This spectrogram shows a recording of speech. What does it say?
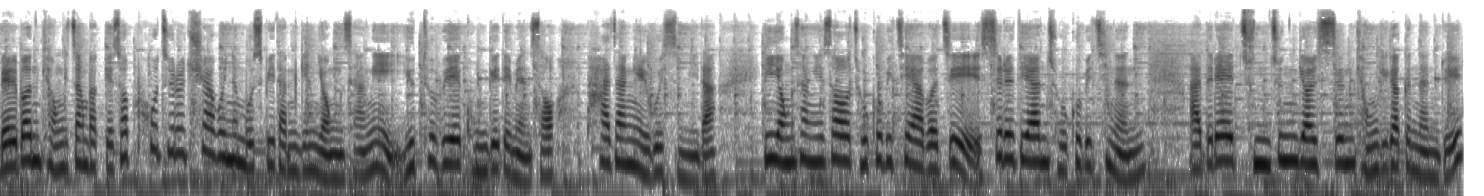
멜번 경기장 밖에서 포즈를 취하고 있는 모습이 담긴 영상이 유튜브에 공개되면서 파장이 일고 있습니다. 이 영상에서 조코비치의 아버지 스르디안 조코비치는 아들의 준준결승 경기가 끝난 뒤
